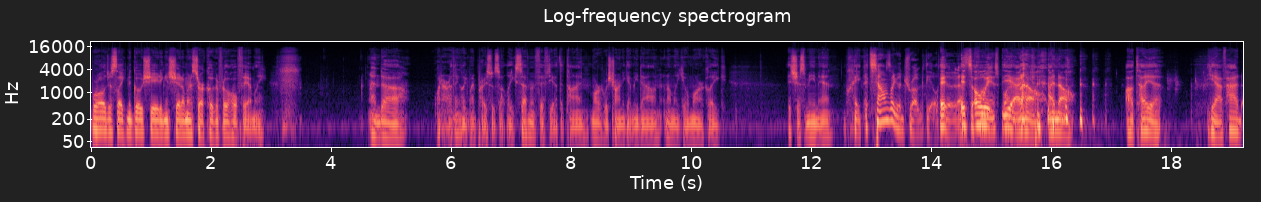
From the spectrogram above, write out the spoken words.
we're all just like negotiating and shit. I'm gonna start cooking for the whole family. And uh whatever, I think like my price was at like seven fifty at the time. Mark was trying to get me down, and I'm like, yo, Mark, like, it's just me, man. Like It sounds like a drug deal too. it- That's it's always yeah i know i know i'll tell you yeah i've had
